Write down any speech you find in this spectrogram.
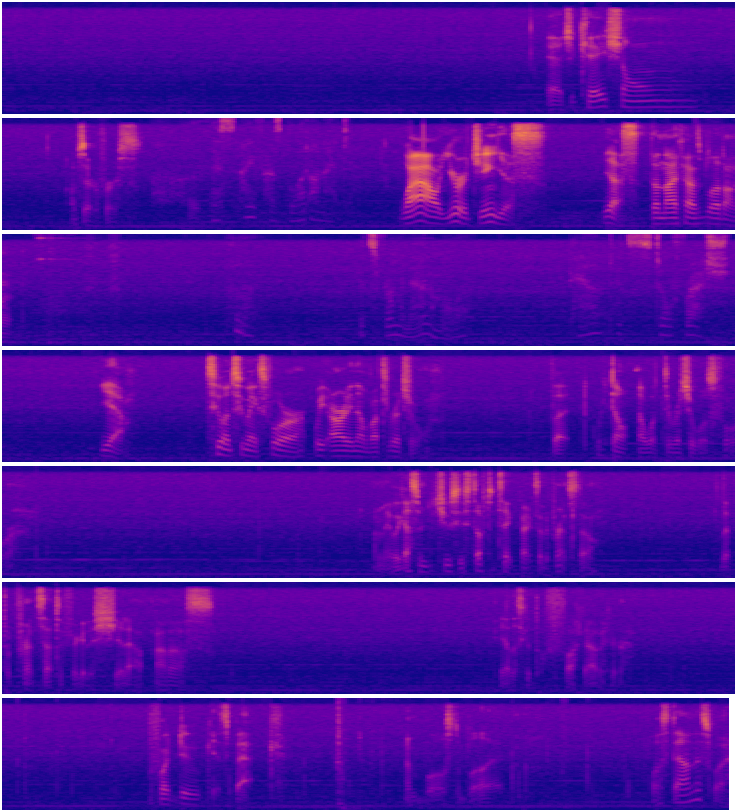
Education. I'm sorry first. This knife has blood on it. Wow, you're a genius. Yes, the knife has blood on it. It's from an animal. And it's still fresh. Yeah. Two and two makes four. We already know about the ritual. But we don't know what the ritual is for. I mean, we got some juicy stuff to take back to the prince, though. Let the prince had to figure this shit out, not us. Yeah, let's get the fuck out of here. Before Duke gets back and boils the blood. What's down this way?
